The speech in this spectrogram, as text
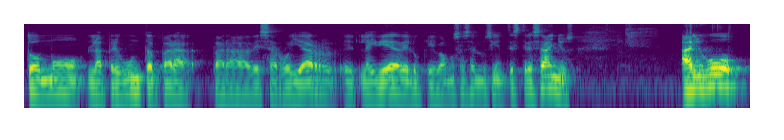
tomo la pregunta para, para desarrollar eh, la idea de lo que vamos a hacer en los siguientes tres años. Algo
